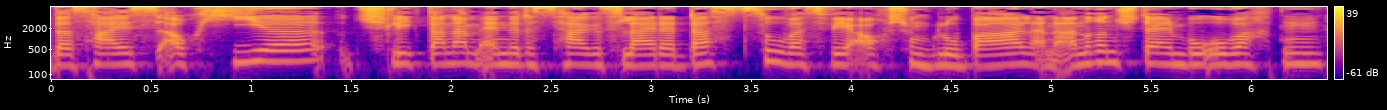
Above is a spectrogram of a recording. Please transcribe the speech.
Das heißt, auch hier schlägt dann am Ende des Tages leider das zu, was wir auch schon global an anderen Stellen beobachten,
